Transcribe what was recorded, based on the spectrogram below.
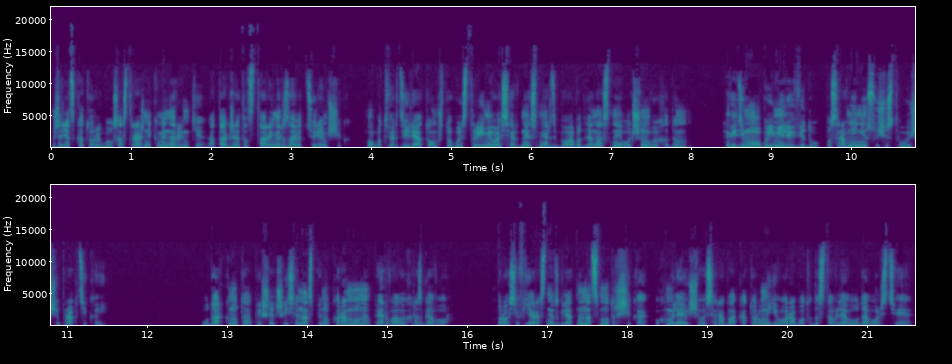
Жрец, который был со стражниками на рынке, а также этот старый мерзавец-тюремщик, оба твердили о том, что быстрая и милосердная смерть была бы для нас наилучшим выходом. Видимо, оба имели в виду по сравнению с существующей практикой. Удар кнута, пришедшийся на спину Карамона, прервал их разговор. Бросив яростный взгляд на надсмотрщика, ухмыляющегося раба, которому его работа доставляла удовольствие,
